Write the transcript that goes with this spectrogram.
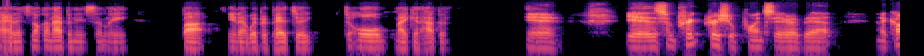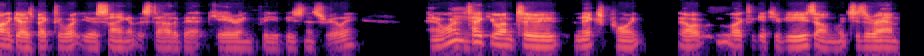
and it's not going to happen instantly but you know we're prepared to to all make it happen yeah yeah there's some pre- crucial points there about and it kind of goes back to what you were saying at the start about caring for your business really and i want to mm. take you on to the next point i'd like to get your views on which is around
